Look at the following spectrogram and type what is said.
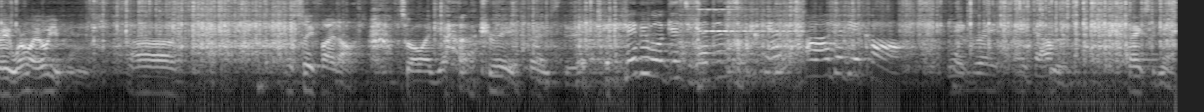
Great, what do I owe you for these? Uh, let's say five dollars. That's all I got. Great, thanks, Dave. Maybe we'll get together this weekend. Oh, I'll give you a call. Okay, great. There you go. Thanks again.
